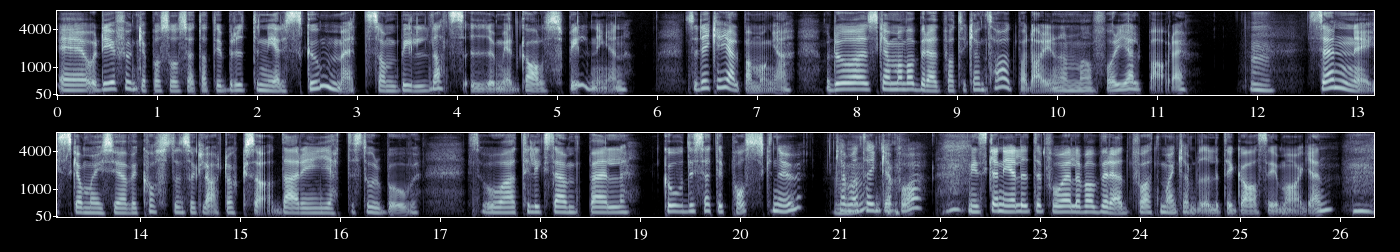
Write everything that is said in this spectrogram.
Eh, och Det funkar på så sätt att det bryter ner skummet som bildats i och med galsbildningen. Så det kan hjälpa många. Och Då ska man vara beredd på att det kan ta ett par dagar innan man får hjälp av det. Mm. Sen ska man ju se över kosten såklart också. Där är en jättestor bov. Så till exempel godiset i påsk nu kan mm. man tänka på. Minska ner lite på eller vara beredd på att man kan bli lite gasig i magen. Mm.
